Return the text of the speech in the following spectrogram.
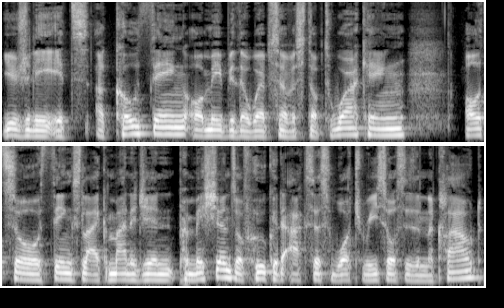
Usually it's a code thing or maybe the web server stopped working. Also things like managing permissions of who could access what resources in the cloud.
